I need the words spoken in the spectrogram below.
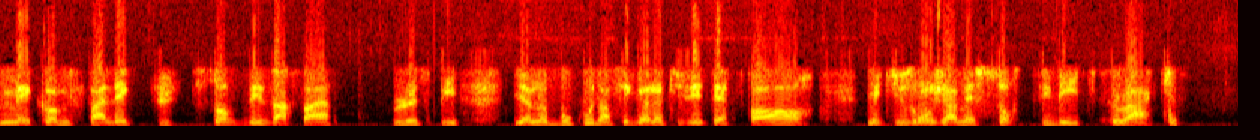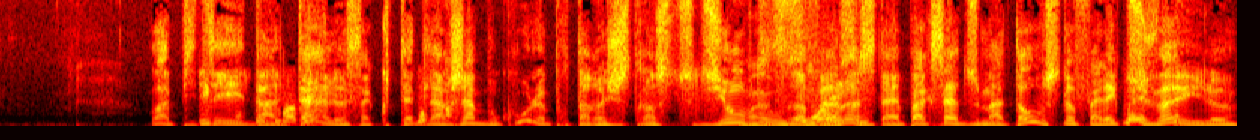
mais comme il fallait que tu sortes des affaires plus. Puis il y en a beaucoup dans ces gars-là qui étaient forts, mais qui n'ont jamais sorti des tracks. Ouais, puis tu sais, dans le temps, là, ça coûtait de l'argent beaucoup là, pour t'enregistrer en studio. Ouais, Ouais, si t'avais pas accès à du matos, là, fallait que tu Ben, veuilles. Là.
